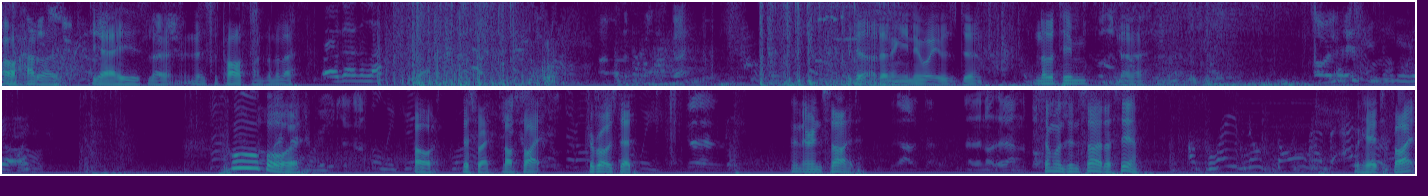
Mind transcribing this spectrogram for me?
Oh, how did I? Yeah, he is low. And there's the Pathfinder on the left. Oh, go on the left. Yeah. I'm gonna push guy. I don't think he knew what he was doing. Another team? No, no, no, no. Oh, it is. Oh boy. only two Oh, more squads. this way. Last fight. Gibraltar's dead. I think they're inside. They're not. They're the. Someone's inside. I see him. A brave new We're here to fight.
